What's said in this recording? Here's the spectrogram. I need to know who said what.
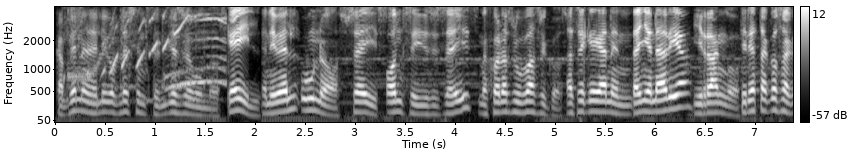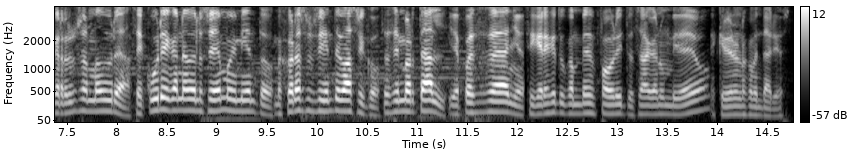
Speaker 1: Campeones de League of Legends en 10 segundos. Kale, en nivel 1, 6, 11 y 16, mejora sus básicos. Hace que ganen daño en área y rango. Tiene esta cosa que reduce armadura. Se cura y gana velocidad de movimiento. Mejora su siguiente básico. Se hace inmortal y después hace daño. Si querés que tu campeón favorito salga en un video, escribir en los comentarios.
